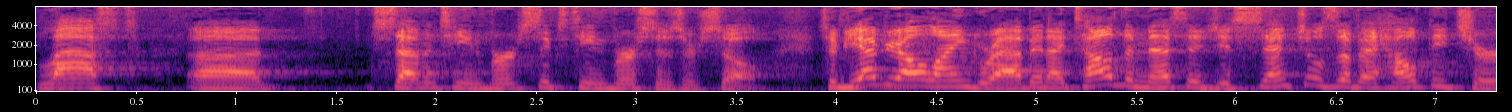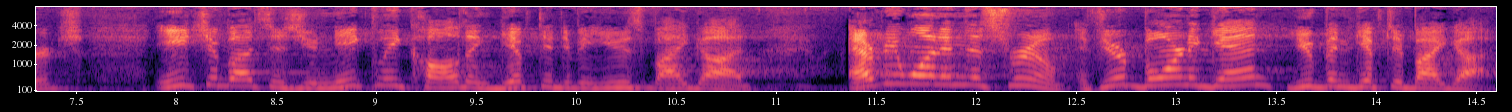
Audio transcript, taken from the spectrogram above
last uh, 17, verse, 16 verses or so. So if you have your outline, grab it. I titled the message Essentials of a Healthy Church. Each of us is uniquely called and gifted to be used by God. Everyone in this room, if you're born again, you've been gifted by God.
